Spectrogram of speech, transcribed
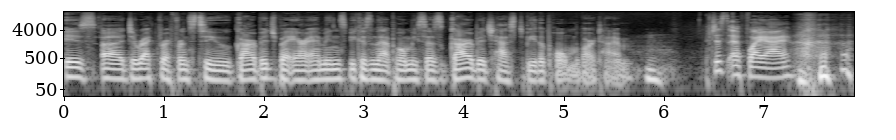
is a direct reference to "Garbage" by A.R. Ammons because in that poem he says "Garbage has to be the poem of our time." Hmm. Just FYI.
